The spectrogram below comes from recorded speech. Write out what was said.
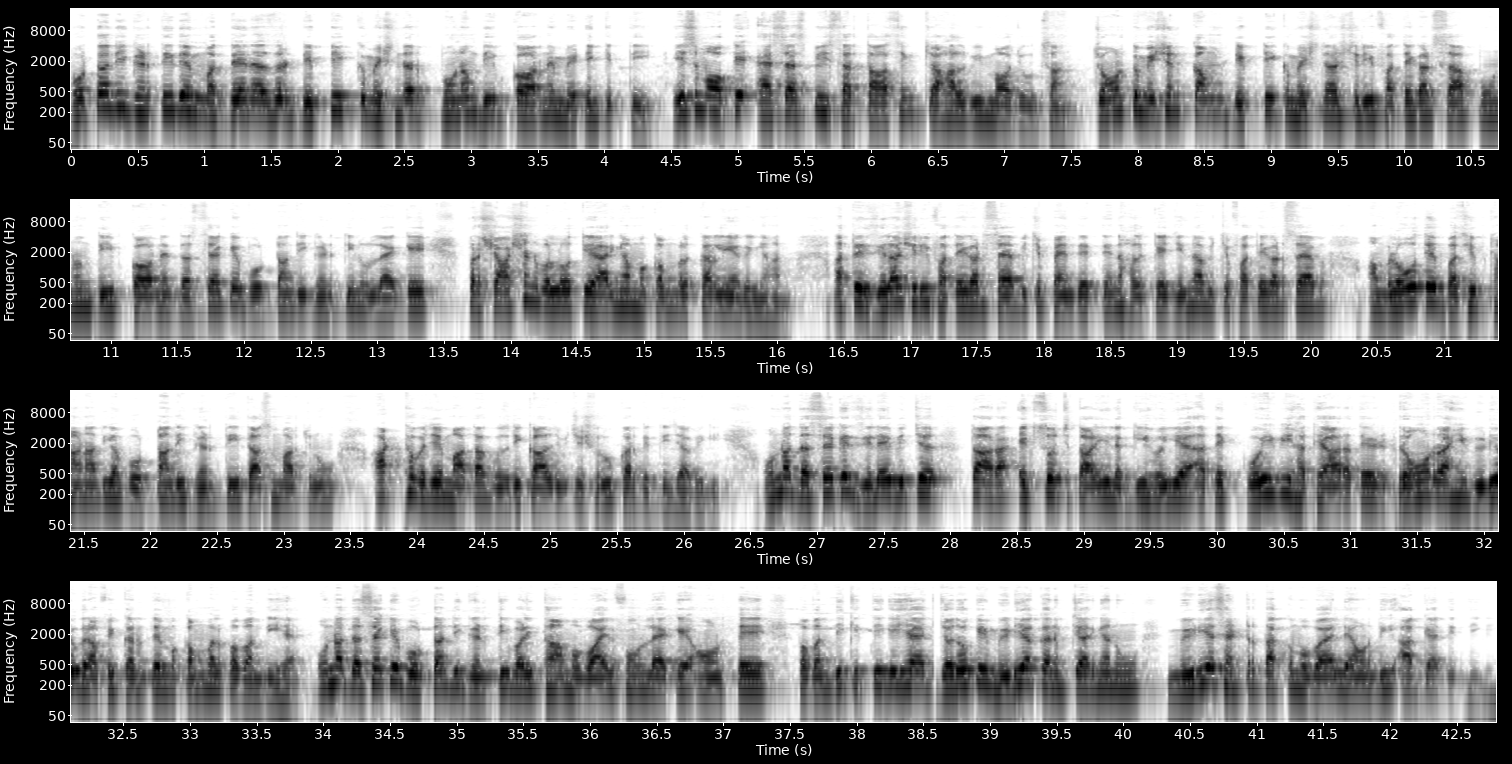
ਵੋਟਾਂ ਦੀ ਗਿਣਤੀ ਦੇ ਮੱਦੇਨਜ਼ਰ ਡਿਪਟੀ ਕਮਿਸ਼ਨਰ ਪੂਨਮਦੀਪ ਕੌਰ ਨੇ ਮੀਟਿੰਗ ਕੀਤੀ। ਇਸ ਮੌਕੇ ਐਸਐਸਪੀ ਸਰਤਾਜ ਸਿੰਘ ਚਾਹਲ ਵੀ ਮੌਜੂਦ ਸਨ। ਚੋਣ commission cum deputy commissioner Shri Fatehgarh Sahib Poonamdeep Kaur ਨੇ ਦੱਸਿਆ ਕਿ ਵੋਟਾਂ ਦੀ ਗਿਣਤੀ ਨੂੰ ਲੈ ਕੇ ਪ੍ਰਸ਼ਾਸਨ ਵੱਲੋਂ ਤਿਆਰੀਆਂ ਮੁਕੰਮਲ ਕਰ ਲਈਆਂ ਗਈਆਂ ਹਨ ਅਤੇ ਜ਼ਿਲ੍ਹਾ ਸ਼੍ਰੀ ਫਤਿਹਗੜ੍ਹ ਸਾਹਿਬ ਵਿੱਚ ਪੈਂਦੇ ਤਿੰਨ ਹਲਕੇ ਜਿਨ੍ਹਾਂ ਵਿੱਚ ਫਤਿਹਗੜ੍ਹ ਸਾਹਿਬ, ਅਮਲੋਹ ਤੇ ਬਸੀ ਪਠਾਣਾ ਦੀਆਂ ਵੋਟਾਂ ਦੀ ਗਿਣਤੀ 10 ਮਾਰਚ ਨੂੰ 8 ਵਜੇ ਮਾਤਾ ਗੁਜਰੀ ਕਾਲਜ ਵਿੱਚ ਸ਼ੁਰੂ ਕਰ ਦਿੱਤੀ ਜਾਵੇਗੀ। ਉਹਨਾਂ ਦੱਸਿਆ ਕਿ ਜ਼ਿਲ੍ਹੇ ਵਿੱਚ ਧਾਰਾ 144 ਲੱਗੀ ਹੋਈ ਹੈ ਅਤੇ ਕੋਈ ਵੀ ਹਥਿਆਰ ਅਤੇ ਡਰੋਨ ਰਾਹੀਂ ਵੀਡੀਓਗ੍ਰਾਫੀ ਕਰਨ ਤੇ ਮੁਕੰਮਲ ਪਾਬੰਦੀ ਹੈ। ਉਹਨਾਂ ਦੱਸਿਆ ਕਿ ਵੋਟਾਂ ਦੀ ਗਿਣਤੀ ਵਾਲੀ ਥਾਂ ਮੋਬਾਈਲ ਫੋਨ ਲੈ ਕੇ ਆਉਣ ਤੇ ਪਾਬੰਦੀ ਕੀਤੀ ਗਈ ਹੈ, ਜਦੋਂ ਕਿ ਮੀਡੀਆ ਕਰਮਚਾਰੀਆਂ ਨੂੰ ਮੀਡੀਆ ਸੈਂਟਰ ਤੱਕ ਮੋਬਾਈਲ ਲਿਆਉਣ ਦੀ ਆਗਿਆ ਦਿੱਤੀ ਗਈ।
